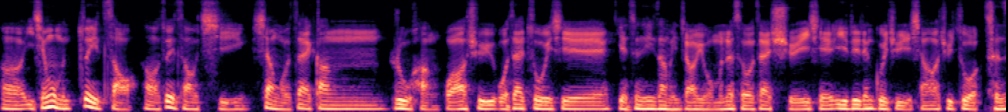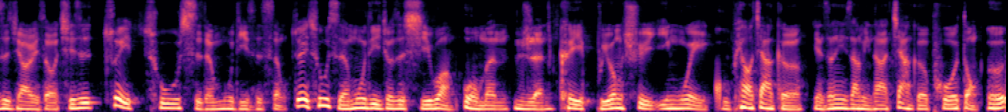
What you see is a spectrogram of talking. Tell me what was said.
呃，以前我们最早哦，最早期，像我在刚入行，我要去我在做一些衍生性商品交易，我们那时候在学一些 e t h 规矩，想要去做城市交的时候，其实最初始的目的是什么？最初始的目的就是希望我们人可以不用去因为股票价格、衍生性商品它的价格波动而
